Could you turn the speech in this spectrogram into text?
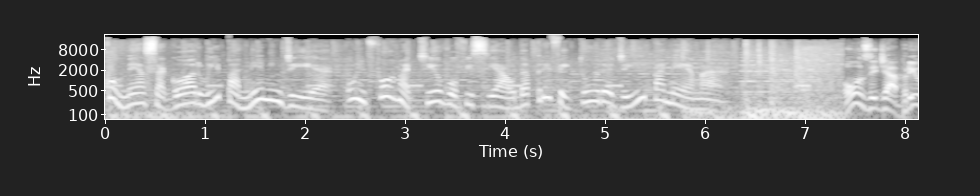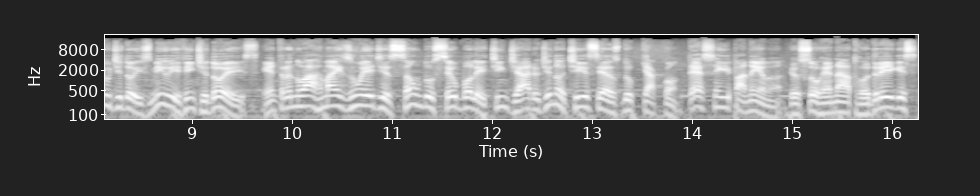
Começa agora o Ipanema em Dia, o informativo oficial da Prefeitura de Ipanema. 11 de abril de 2022. Entra no ar mais uma edição do seu boletim diário de notícias do que acontece em Ipanema. Eu sou Renato Rodrigues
